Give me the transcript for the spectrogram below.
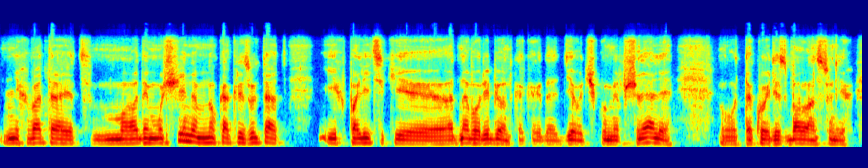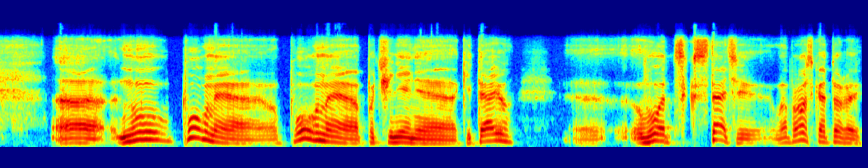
не хватает молодым мужчинам, но как результат их политики одного ребенка, когда девочку умерщвляли, вот такой дисбаланс у них. Э, ну, полное, полное подчинение Китаю – вот, кстати, вопрос, который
